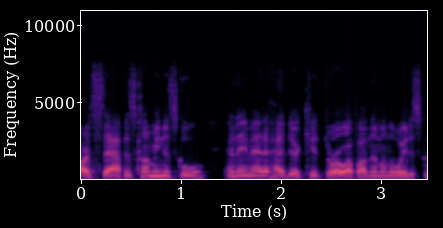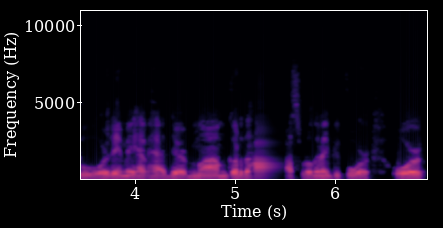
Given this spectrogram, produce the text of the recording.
our staff is coming to school and they may have had their kid throw up on them on the way to school or they may have had their mom go to the hospital the night before or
